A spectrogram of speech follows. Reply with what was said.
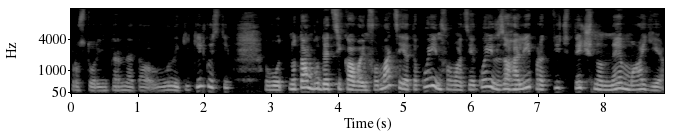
просторі інтернету в великій кількості. От. Но там буде цікава інформація, такої інформації, якої взагалі практично немає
